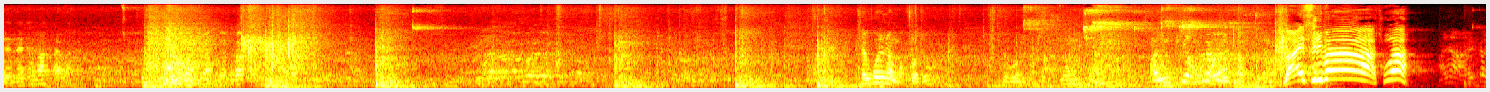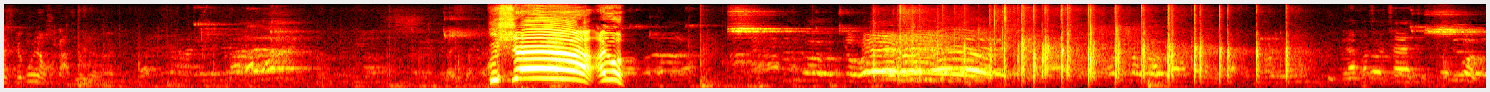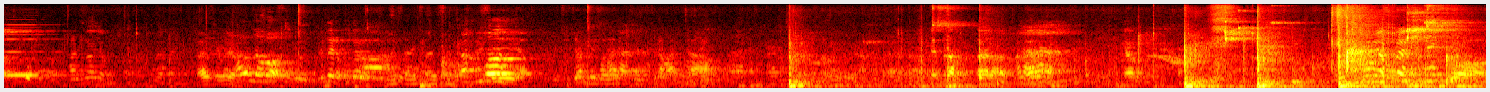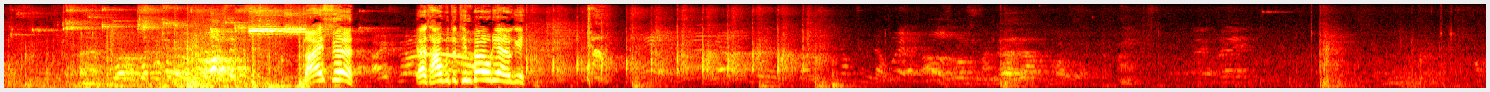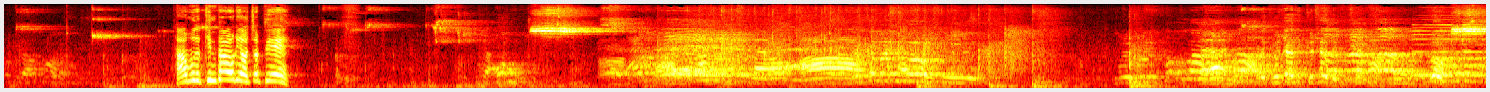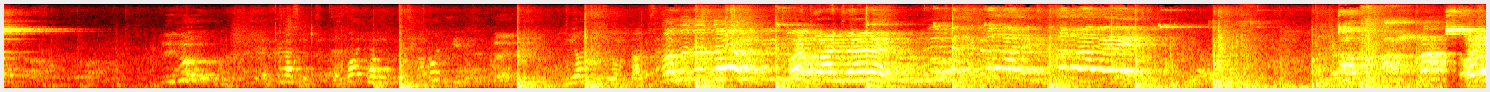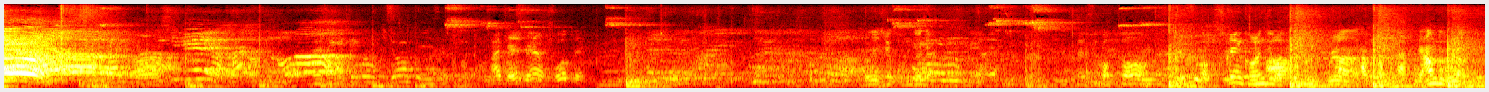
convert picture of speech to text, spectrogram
옛날 해봤다가. 바꿔줘 아 일단 나이스 리바 좋아! 굿샷! 아이고 나이스! 야 다음부터 팀 파울이야 여기. 다음부터 팀 파울이야 어차피 화이팅 화이팅 스크린 거는지 어떻게 몰라. 근데 아무도 몰라 근데.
